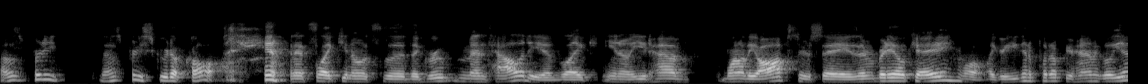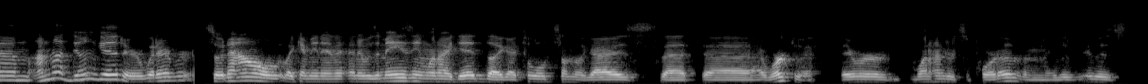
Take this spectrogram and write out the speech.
that was pretty that was pretty screwed up call. And it's like you know it's the the group mentality of like you know you'd have one of the officers say is everybody okay? Well like are you going to put up your hand and go yeah I'm, I'm not doing good or whatever? So now like i mean and, and it was amazing when i did like i told some of the guys that uh, i worked with. They were 100 supportive and it was it was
